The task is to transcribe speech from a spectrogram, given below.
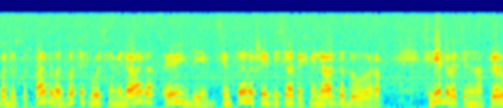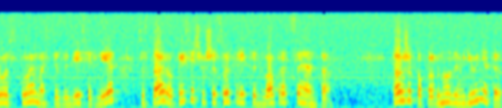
году составила 28 миллиардов AD, 7,6 миллиарда долларов. Следовательно, прирост стоимости за 10 лет составил 1632%. Также по прогнозам Unitas,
